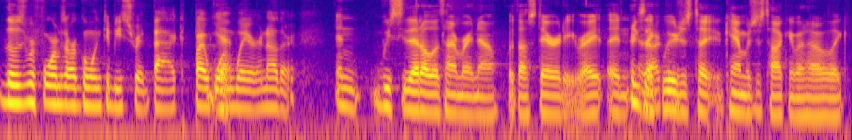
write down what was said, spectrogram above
those reforms are going to be stripped back by one way or another. and we see that all the time right now with austerity, right? And and, like we were just ta- Kam was just talking about how like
